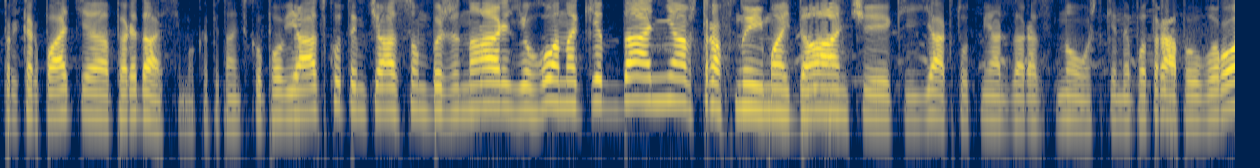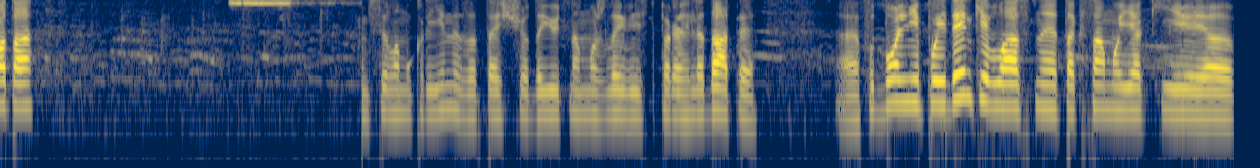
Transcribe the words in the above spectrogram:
Прикарпаття, передасть йому капітанську пов'язку. Тим часом Беженар, його накидання в штрафний майданчик. І як тут м'яч зараз знову ж таки не потрапив у ворота. Силам України за те, що дають нам можливість переглядати е, футбольні поєдинки, власне, так само, як і е,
